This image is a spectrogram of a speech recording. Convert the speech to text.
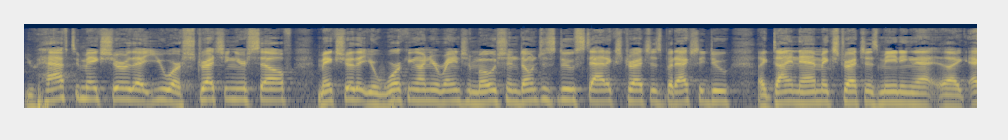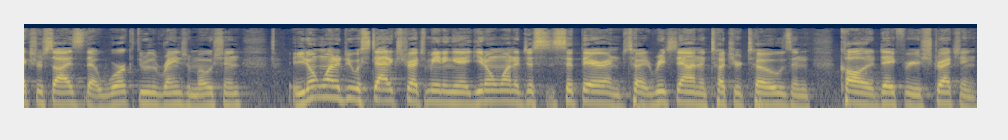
you have to make sure that you are stretching yourself. Make sure that you're working on your range of motion. Don't just do static stretches, but actually do like dynamic stretches, meaning that like exercises that work through the range of motion. You don't want to do a static stretch, meaning you don't want to just sit there and t- reach down and touch your toes and call it a day for your stretching.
